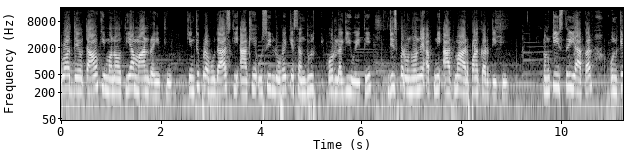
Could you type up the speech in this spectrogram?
वह देवताओं की मनौतियाँ मान रही थी, किंतु प्रभुदास की आँखें उसी लोहे के संदूक की ओर लगी हुई थी, जिस पर उन्होंने अपनी आत्मा अर्पण कर दी थी। उनकी स्त्री आकर उनके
